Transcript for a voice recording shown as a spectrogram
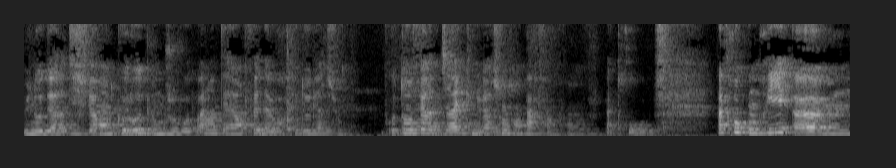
une odeur différente que l'autre donc je vois pas l'intérêt en fait d'avoir fait deux versions. Autant faire direct une version sans parfum pas trop, pas trop compris. Euh,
